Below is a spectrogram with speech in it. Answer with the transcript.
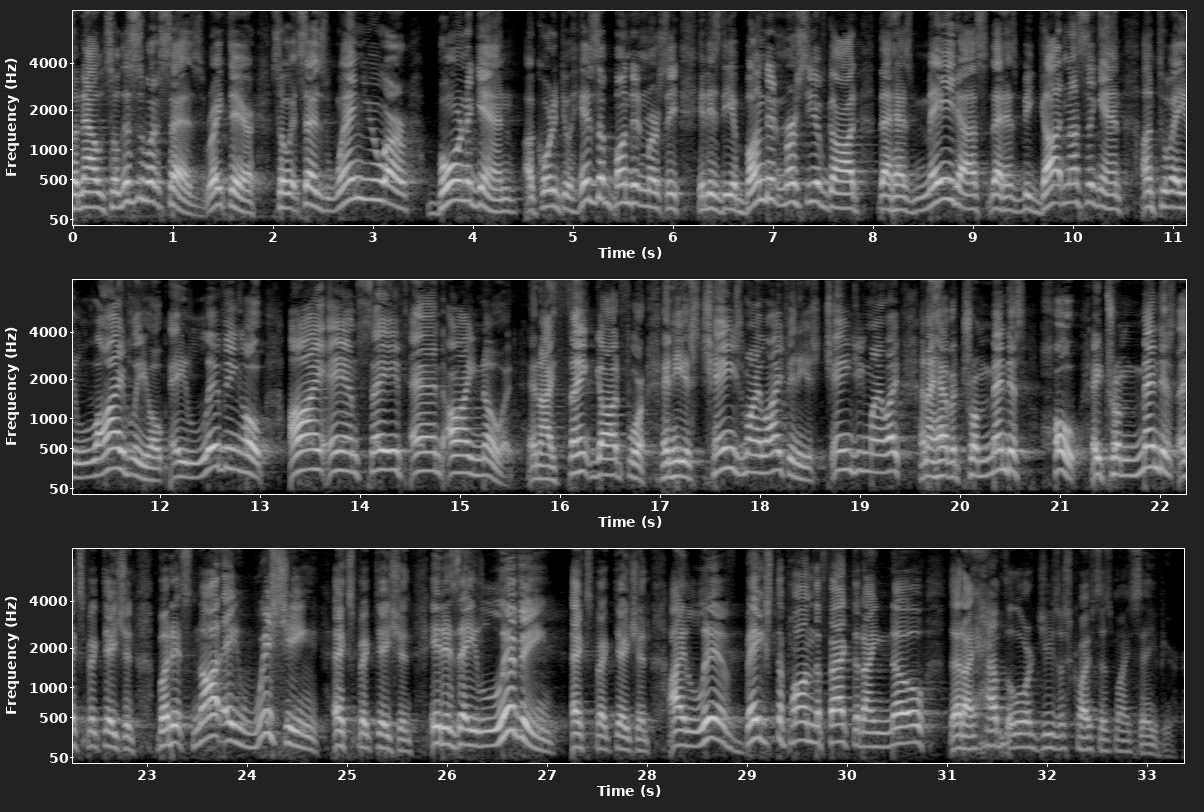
So now, so this is what it says right there. So it says, when you are born again, according to his abundant mercy, it is the abundant mercy of God that has made us, that has begotten us again unto a lively hope, a living hope. I am saved and I know it. And I thank God for it. And he has changed my life and he is changing my life. And I have a tremendous hope, a tremendous expectation. But it's not a wishing expectation. It is a living expectation. I live based upon the fact that I know that I have the Lord Jesus Christ as my Savior.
